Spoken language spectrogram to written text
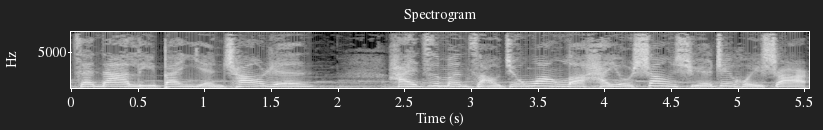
在那里扮演超人。孩子们早就忘了还有上学这回事儿。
